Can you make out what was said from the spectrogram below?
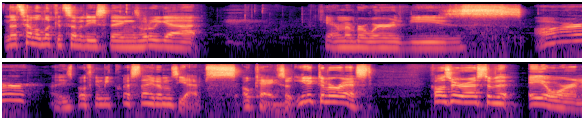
let's have a look at some of these things. What do we got? Can't remember where these are. Are these both gonna be quest items? Yes. Okay, so Edict of Arrest. Calls for arrest of Aorn,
